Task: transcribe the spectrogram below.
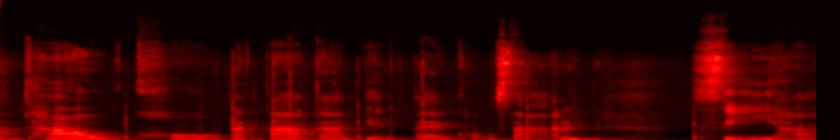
3 เท่าของอัตราการเปลี่ยนแปลงของสาร C ค่ะ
